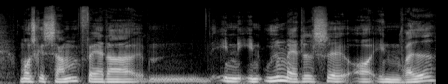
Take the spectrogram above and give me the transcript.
måske sammenfatter mm, en, en udmattelse og en vrede,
